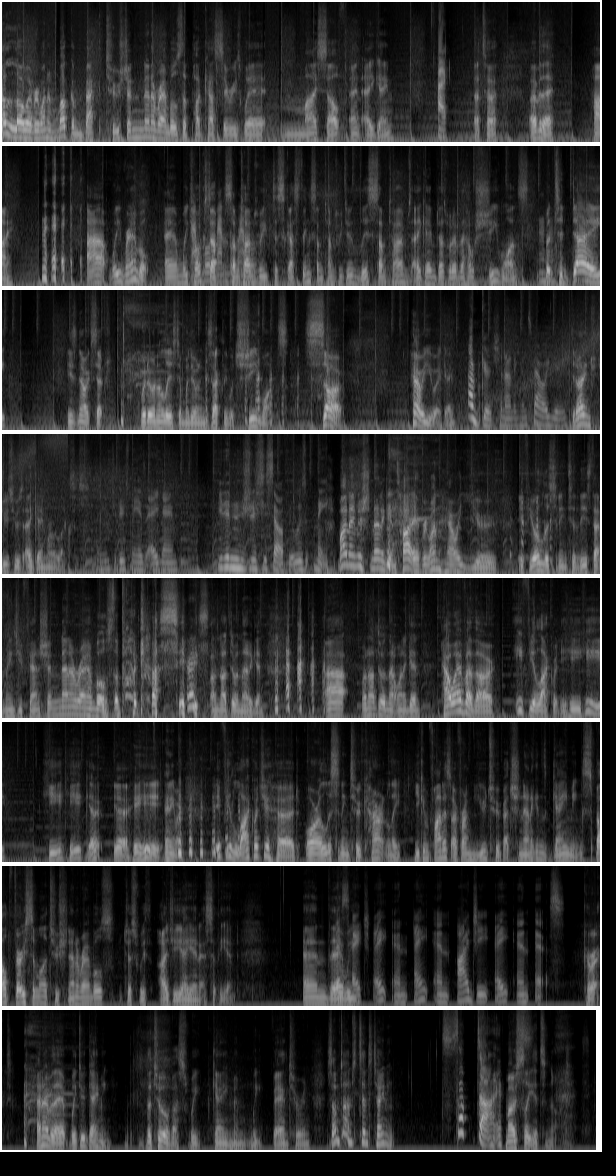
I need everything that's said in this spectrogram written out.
Hello, everyone, and welcome back to Shenanigans Rambles, the podcast series where myself and A Game, Hi. that's her, over there, hi, uh, we ramble and we talk Ramble, stuff. ramble, sometimes ramble. we discuss things, sometimes we do lists, sometimes A Game does whatever the hell she wants. Mm-hmm. But today is no exception. We're doing a list and we're doing exactly what she wants. So, how are you, A Game? I'm good, shenanigans. How are you? Did I introduce you as A Game or Alexis? You introduced me as A game. You didn't introduce yourself. It was me. My name is Shenanigans. Hi, everyone. How are you? If you're listening to this, that means you found Shenana Rambles, the podcast series. I'm not doing that again. Uh, we're not doing that one again. However, though, if you like what you hear here, hear, hear, get it? Yeah, hear, hear. Anyway, if you like what you heard or are listening to currently, you can find us over on YouTube at Shenanigans Gaming, spelled very similar to Shenana Rambles, just with I G A N S at the end. And there S we H A N A N I G A N S. Correct. And over there, we do gaming. The two of us, we game and we banter, and sometimes it's entertaining. Sometimes. Mostly, it's not.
